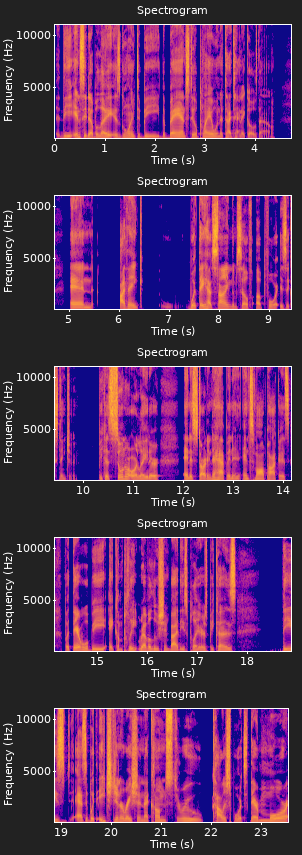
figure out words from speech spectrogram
the NCAA is going to be the band still playing when the Titanic goes down. And I think what they have signed themselves up for is extinction because sooner or later, and it's starting to happen in, in small pockets, but there will be a complete revolution by these players because these, as with each generation that comes through college sports, they're more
